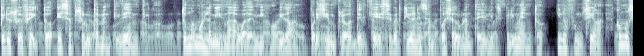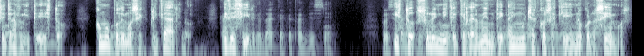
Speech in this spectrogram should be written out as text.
pero su efecto es absolutamente idéntico. Tomamos la misma agua del mismo bidón, por ejemplo, del que se vertió en esa ampolla durante el experimento, y no funciona. ¿Cómo se transmite esto? ¿Cómo podemos explicarlo? Es decir, esto solo indica que realmente hay muchas cosas que no conocemos,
